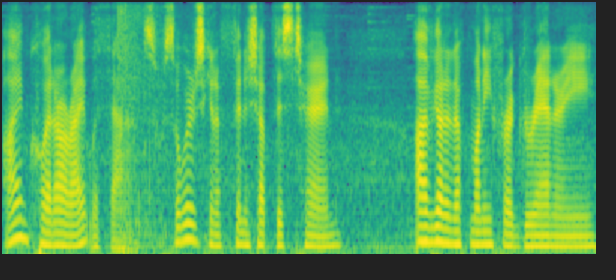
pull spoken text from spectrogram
I'm quite alright with that. So we're just gonna finish up this turn. I've got enough money for a granary.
